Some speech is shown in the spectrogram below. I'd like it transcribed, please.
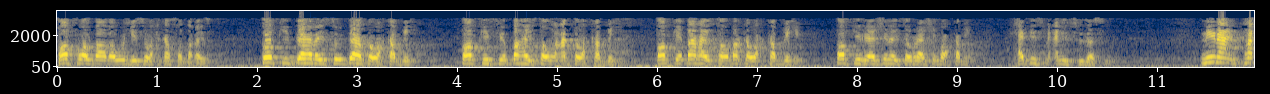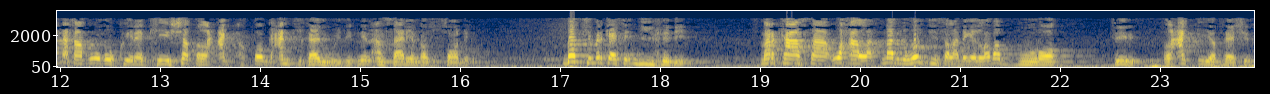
قف والبابا وحي سوح كفت دقائز طوكي الدهب يستو داك وحكبه طوكي في الضهب يستو العقد وحكبه طوكي الضهب يستو مرك وحكبه طوكي الرياشين يستو الرياشين وحكبه حديث معاني السوداسي keenay kiishad lacag ah oo gacantii qaadi weyday nin ansaariya markaasuu soo dhigay dadkii markaasay dhiiradeen markaasaa waxaa la nabiga hortiisa la dhigay laba buurood fiiri lacag iyo raashin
